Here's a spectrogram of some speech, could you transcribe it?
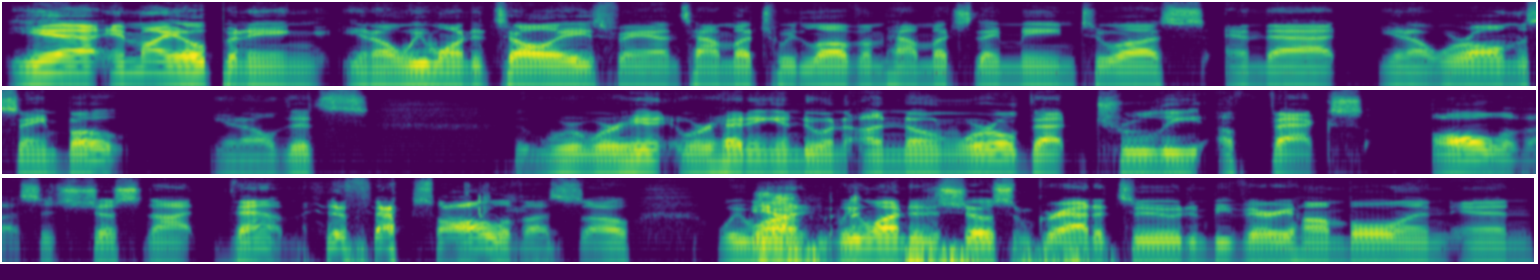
yeah in my opening you know we wanted to tell a's fans how much we love them how much they mean to us and that you know we're all in the same boat you know that's we're we're, hit, we're heading into an unknown world that truly affects all of us. It's just not them. It affects all of us. So we want yeah. we wanted to show some gratitude and be very humble and and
